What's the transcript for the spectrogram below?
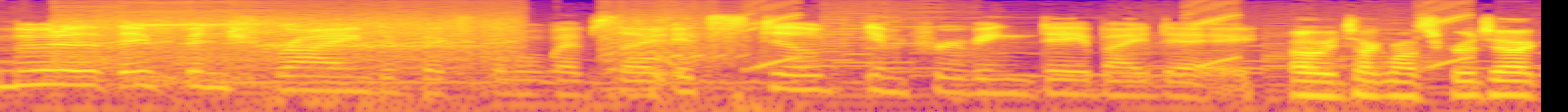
Muda, they've been trying to fix the website. It's still improving day by day. oh, you're talking about Screw Attack?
